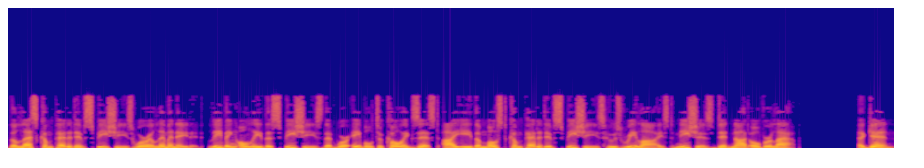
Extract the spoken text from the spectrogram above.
the less competitive species were eliminated, leaving only the species that were able to coexist i.e. the most competitive species whose realized niches did not overlap. Again,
